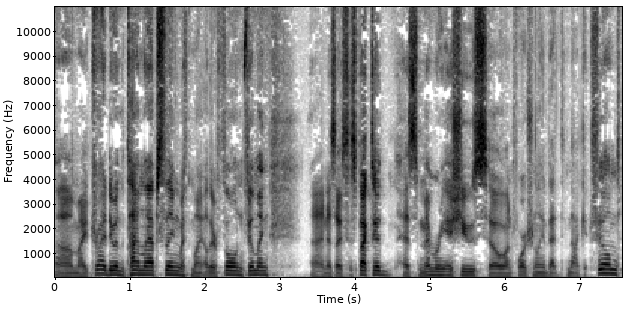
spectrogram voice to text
Um, I tried doing the time-lapse thing with my other phone filming, and as I suspected, has memory issues, so unfortunately that did not get filmed,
